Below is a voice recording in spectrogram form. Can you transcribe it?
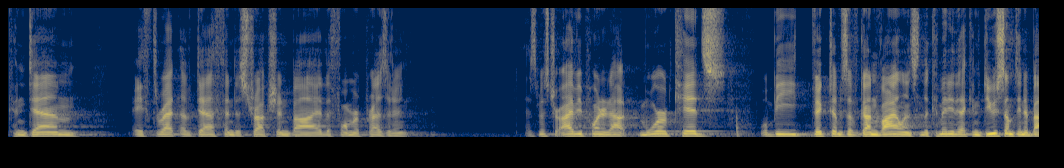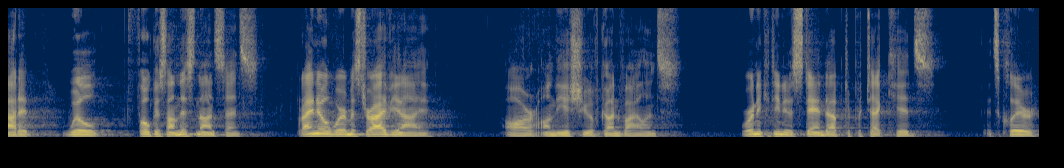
condemn a threat of death and destruction by the former president. As Mr. Ivey pointed out, more kids will be victims of gun violence, and the committee that can do something about it will focus on this nonsense. But I know where Mr. Ivey and I are on the issue of gun violence. We're going to continue to stand up to protect kids. It's clear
